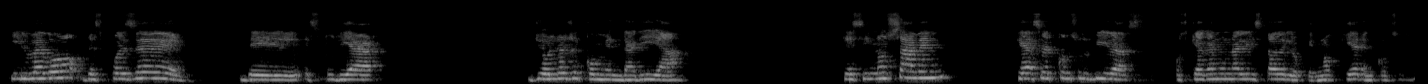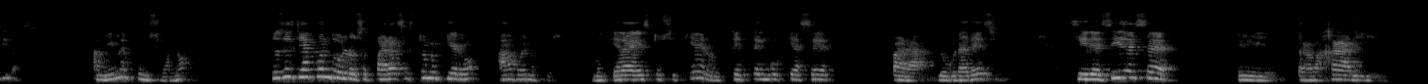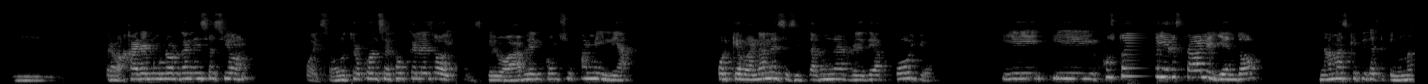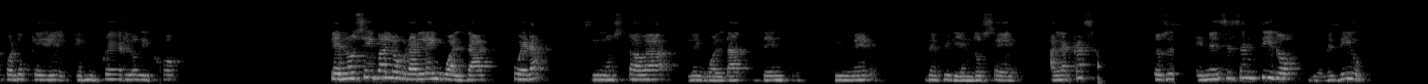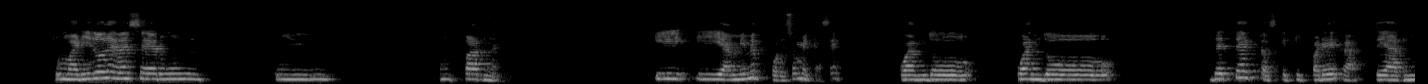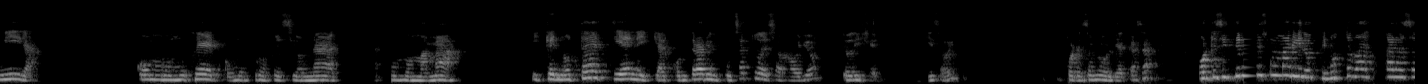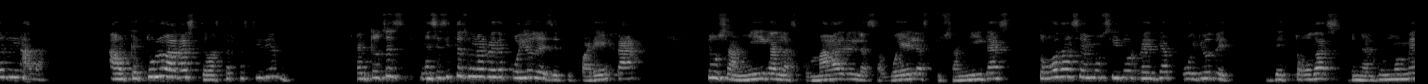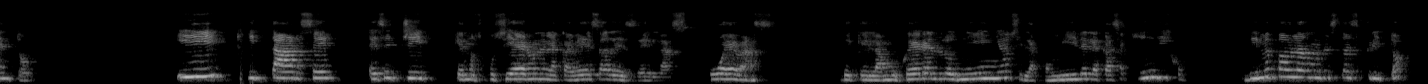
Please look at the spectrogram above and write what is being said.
Y luego, después de, de estudiar, yo les recomendaría que si no saben qué hacer con sus vidas, pues que hagan una lista de lo que no quieren con sus vidas. A mí me funcionó. Entonces ya cuando lo separas, esto no quiero, ah, bueno, pues me queda esto si quiero y qué tengo que hacer para lograr eso. Si decides ser, eh, trabajar y, trabajar en una organización, pues otro consejo que les doy es que lo hablen con su familia porque van a necesitar una red de apoyo. Y, justo ayer estaba leyendo, nada más que fíjate que no me acuerdo qué, qué mujer lo dijo, que no se iba a lograr la igualdad fuera si no estaba la igualdad dentro, primero, refiriéndose a la casa. Entonces, en ese sentido, yo les digo, su marido debe ser un, un, un partner. Y, y, a mí me, por eso me casé. Cuando, cuando detectas que tu pareja te admira como mujer, como profesional, como mamá, y que no te detiene y que al contrario impulsa tu desarrollo, yo dije, aquí soy. Por eso me volví a casar. Porque si tienes un marido que no te va a dejar hacer nada, aunque tú lo hagas, te va a estar fastidiando. Entonces, necesitas una red de apoyo desde tu pareja, tus amigas, las comadres, las abuelas, tus amigas, todas hemos sido red de apoyo de, de todas en algún momento. Y quitarse ese chip que nos pusieron en la cabeza desde las cuevas, de que la mujer es los niños y la comida y la casa. ¿Quién dijo? Dime, Paula, ¿dónde está escrito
